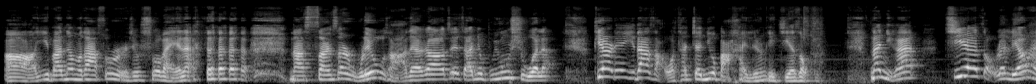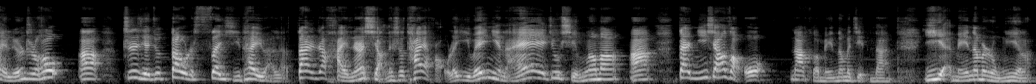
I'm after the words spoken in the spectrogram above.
啊，一般那么大岁数就说白了，那三四五六啥的，是吧？这咱就不用说了。第二天一大早啊，他真就把海玲给接走了。那你看，接走了梁海玲之后啊，直接就到了山西太原了。但是这海玲想的是太好了，以为你来就行了吗？啊，但你想走，那可没那么简单，也没那么容易了。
